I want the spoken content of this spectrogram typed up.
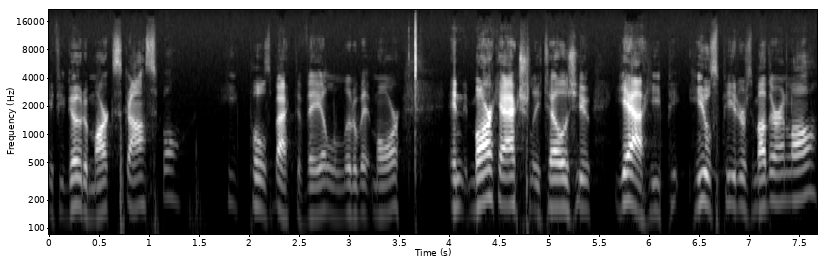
if you go to Mark's gospel, he pulls back the veil a little bit more. And Mark actually tells you, yeah, he p- heals Peter's mother in law,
